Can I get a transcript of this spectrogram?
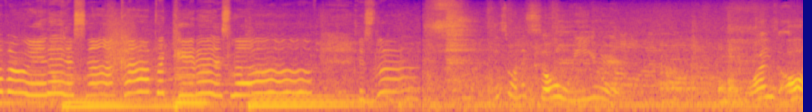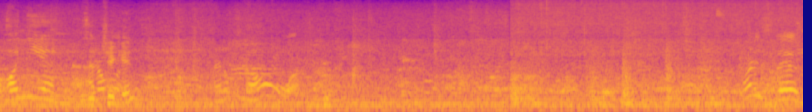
overrated, it's not complicated It's love, it's love This one is so weird. Why is all onion? Is it don't- chicken? I don't know. What is this?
